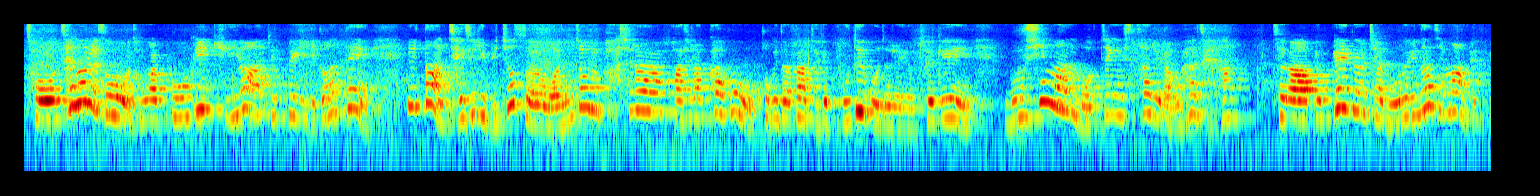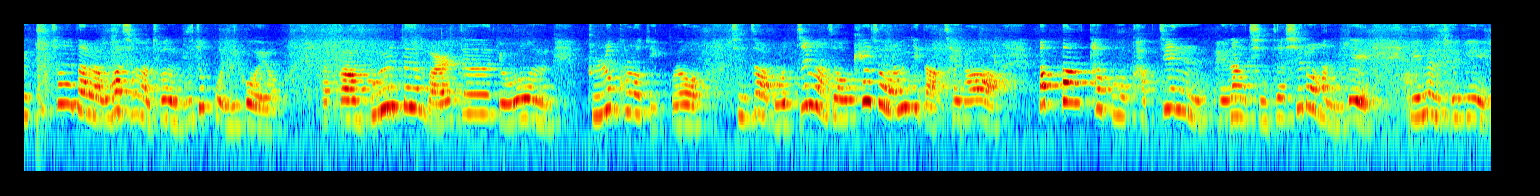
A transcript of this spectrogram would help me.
저 채널에서 정말 보기 귀한 backpack이기도 한데 일단 재질이 미쳤어요. 완전 바시락바시락하고 거기다가 되게 보들보들해요. 되게 무심한 멋쟁이 스타일이라고 해야 되나? 제가 backpack을 잘 모르긴 하지만 추천해달라고 하시면 저는 무조건 이거예요. 약간 보일 듯 말 듯 이런 블루 컬러도 있고요. 진짜 멋지면서 캐주얼합니다. 제가 빳빳하고 각진 배낭 진짜 싫어하는데 얘는 되게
